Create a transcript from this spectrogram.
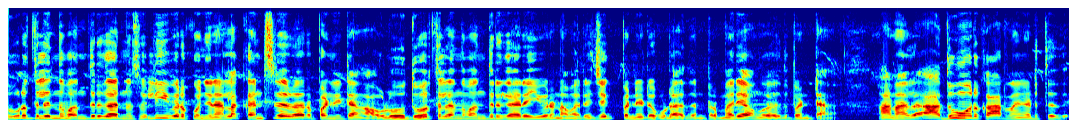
தூரத்துலேருந்து வந்திருக்காருன்னு சொல்லி இவரை கொஞ்சம் நல்லா கன்சிடர் வேறு பண்ணிட்டாங்க. அவ்வளோ தூரத்துலேருந்து வந்திருக்காரு. இவரை நம்ம ரிஜெக்ட் பண்ணிடக்கூடாதுன்ற மாதிரி அவங்க இது பண்ணிட்டாங்க. ஆனால் அதுவும் ஒரு காரணம் எடுத்தது.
